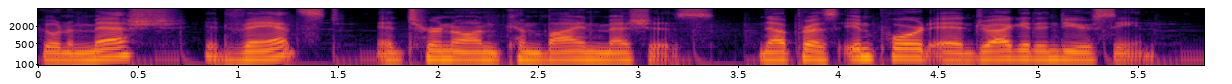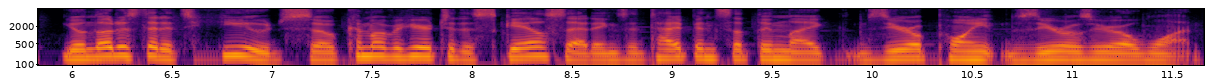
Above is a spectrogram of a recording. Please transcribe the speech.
go to Mesh, Advanced, and turn on Combine Meshes. Now press Import and drag it into your scene. You'll notice that it's huge, so come over here to the scale settings and type in something like 0.001.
